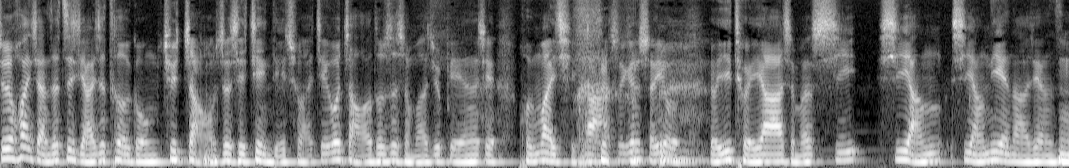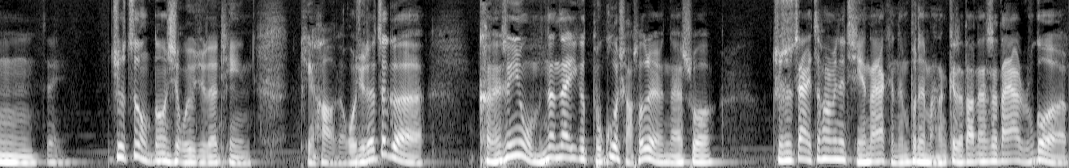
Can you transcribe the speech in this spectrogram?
就是幻想着自己还是特工，去找这些间谍出来，结果找的都是什么？就别人那些婚外情啊，谁跟谁有有一腿啊，什么西西洋西洋恋啊这样子。嗯，对，就这种东西，我就觉得挺挺好的。我觉得这个可能是因为我们站在一个读过小说的人来说，就是在这方面的体验，大家可能不能马上 get 到，但是大家如果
